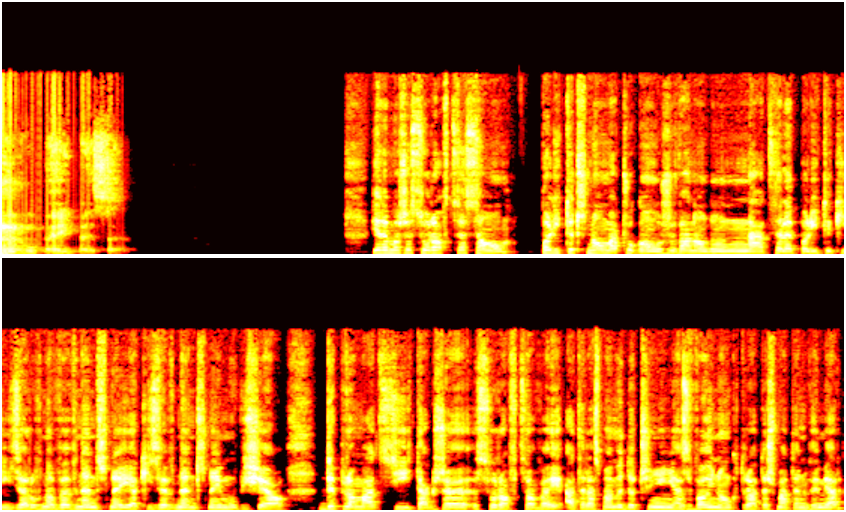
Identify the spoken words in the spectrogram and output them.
UP i PSL. Wiadomo, że surowce są polityczną maczugą używaną na cele polityki zarówno wewnętrznej, jak i zewnętrznej. Mówi się o dyplomacji także surowcowej, a teraz mamy do czynienia z wojną, która też ma ten wymiar.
